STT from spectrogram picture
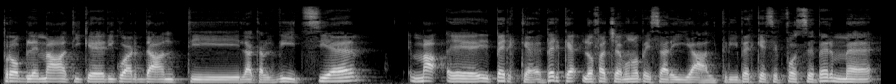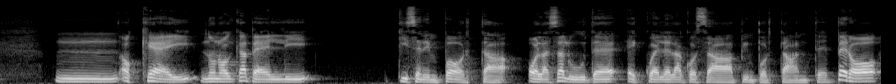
problematiche riguardanti la calvizie. Ma eh, perché? Perché lo facevano pesare gli altri. Perché se fosse per me, mh, mm, ok, non ho i capelli, chi se ne importa? Ho la salute e quella è la cosa più importante. Però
